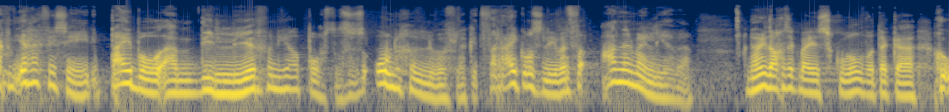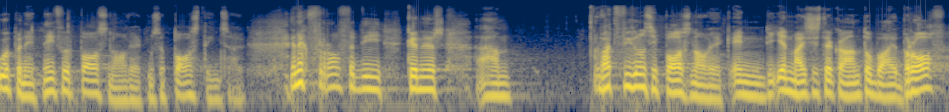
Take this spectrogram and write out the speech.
ek moet eerlik vir sê, die Bybel, um, die leer van die apostels is ongelooflik. Dit verryk ons lewe, dit verander my lewe. Nou die dag as ek by 'n skool wat ek uh, geopen het net voor Paasnaweek, moes 'n Paasdiens hou. En ek vra vir die kinders, ehm um, wat vier ons die Paasnaweek? En die een meisie steek haar hand op baie braaf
